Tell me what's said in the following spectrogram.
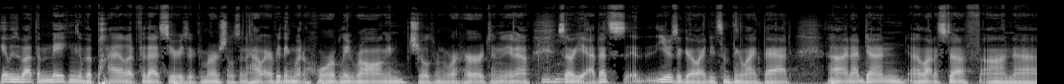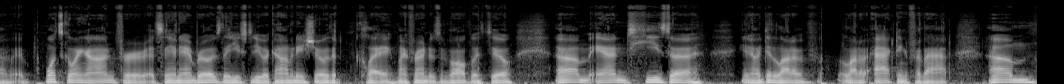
It was about the making of the pilot for that series of commercials and how everything went horribly wrong and children were hurt, and you know. Mm-hmm. So yeah, that's years ago. I did something like that, uh, and I've done a lot of stuff on uh, what's going on for at St Ambrose. They used to do a comedy show that Clay, my friend, was involved with too, um, and he's uh, you know, I did a lot of a lot of acting for that. Um,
